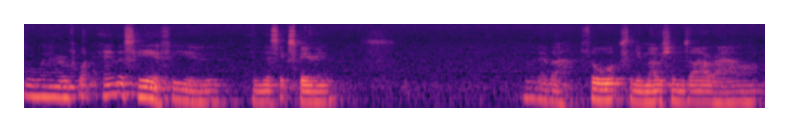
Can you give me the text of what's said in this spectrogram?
aware of whatever's here for you in this experience, whatever thoughts and emotions are around.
